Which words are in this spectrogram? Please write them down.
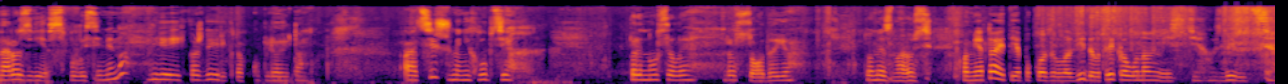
на розв'яз були сімена. Я їх кожен рік так купляю там. А ці ж мені хлопці приносили розсодою. То не знаю, ось пам'ятаєте, я показувала відео три кавуна в місті. Ось дивіться.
